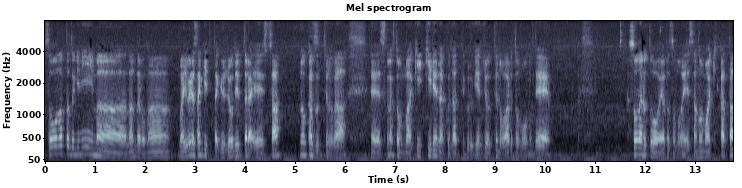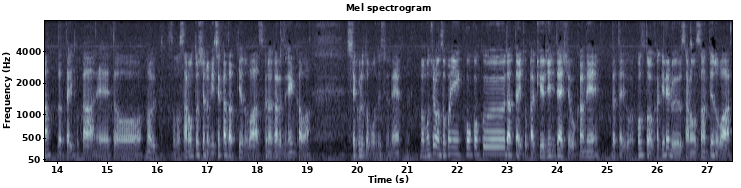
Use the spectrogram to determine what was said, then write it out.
そうなった時に、まあ、なんだろうな、まあ、いわゆるさっき言った漁場で言ったら餌の数っていうのが、えー、少なくとも巻ききれなくなってくる現状っていうのはあると思うので、そうなると、やっぱその餌の巻き方だったりとか、えっ、と、まあ、そのサロンとしての見せ方っていうのは少なからず変化はしてくると思うんですよね。まあ、もちろんそこに広告だったりとか、求人に対してお金だったりとか、コストをかけれるサロンさんっていうのは、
